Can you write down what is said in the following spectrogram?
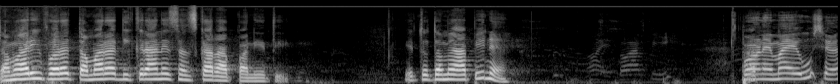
તમારી ફરજ તમારા દીકરાને સંસ્કાર આપવાની હતી. એ તો તમે આપી ને પણ એમાં એવું છે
